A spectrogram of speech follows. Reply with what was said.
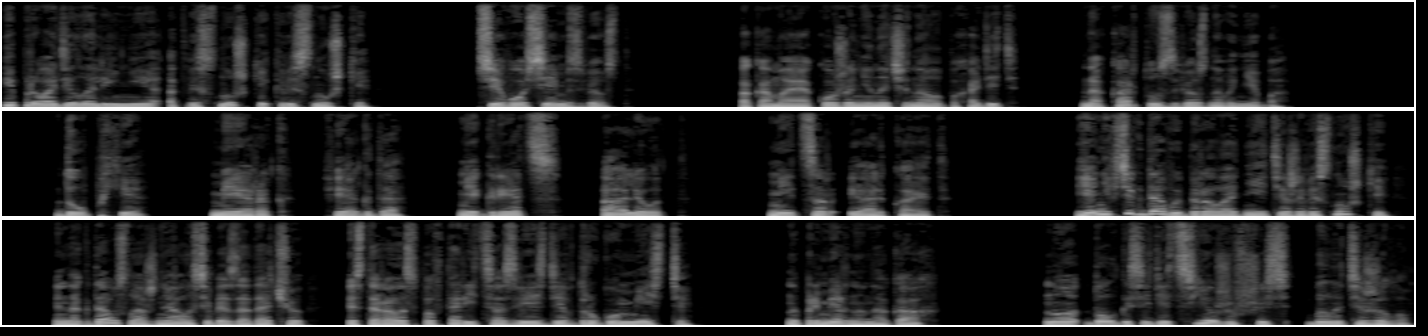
и проводила линии от веснушки к веснушке. Всего семь звезд, пока моя кожа не начинала походить на карту звездного неба. Дубхе, Мерок, Фегда, Мегрец, Алиот, Мицер и Алькаид. Я не всегда выбирала одни и те же веснушки, иногда усложняла себе задачу и старалась повторить созвездие в другом месте, например, на ногах, но долго сидеть съежившись было тяжело,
